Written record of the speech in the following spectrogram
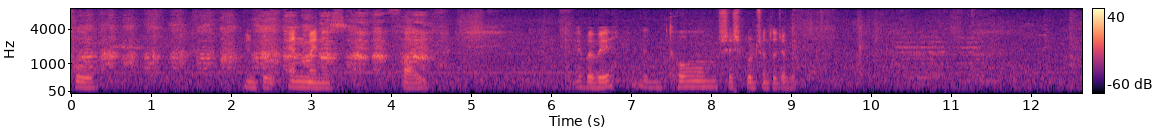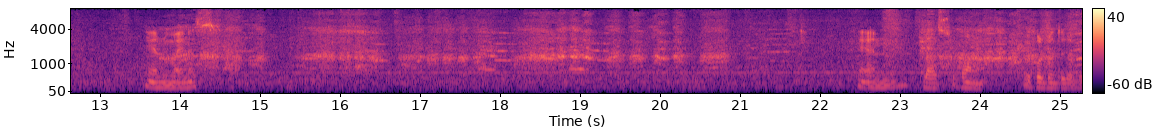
four into N minus five এভাবে একদম শেষ পর্যন্ত যাবে। N minus N plus one এ পর্যন্ত যাবে।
